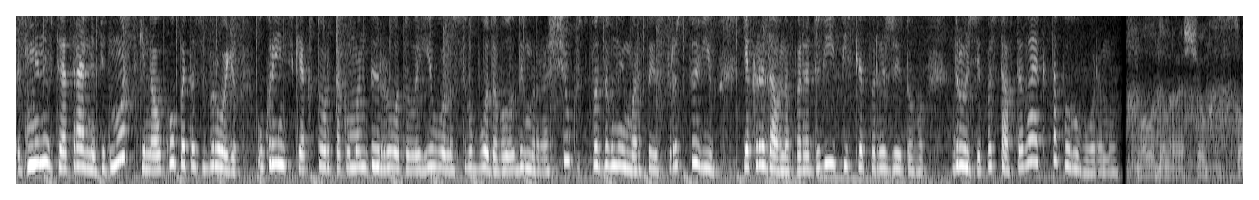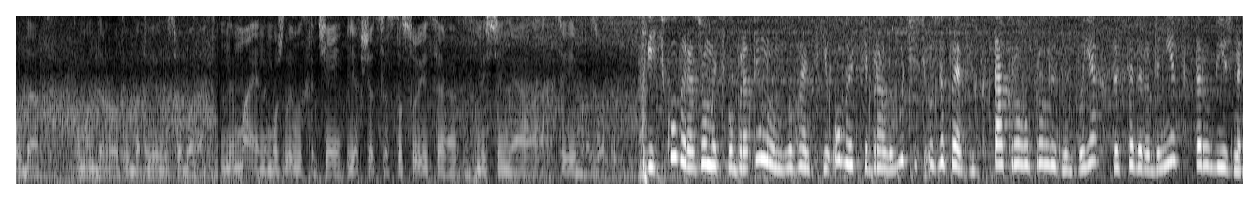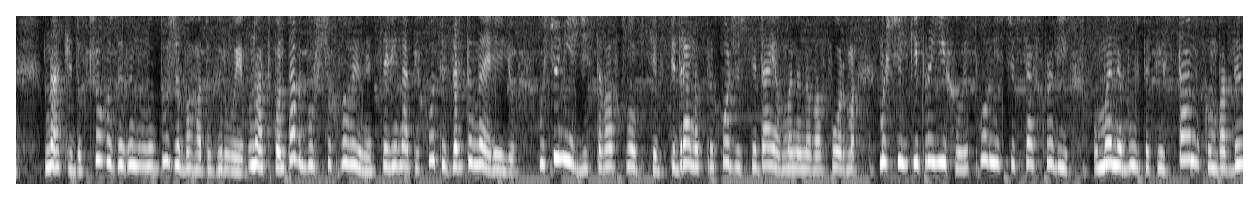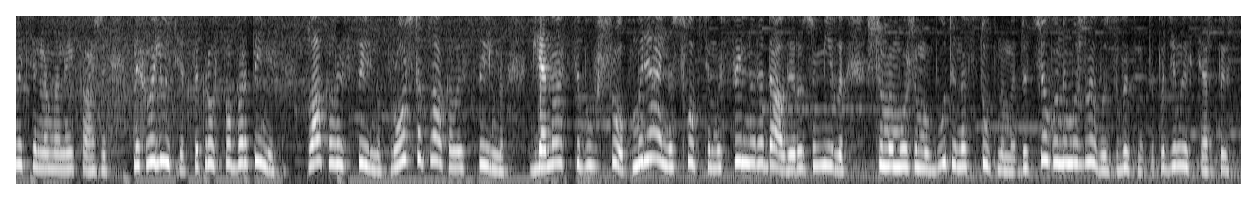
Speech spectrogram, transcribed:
Змінив театральні підмостки на окопи та зброю. Український актор та командир роти Легіону Свобода Володимир Ращук з позивним артист розповів, як ридав на передовій після пережитого. Друзі, поставте лайк та поговоримо. Володимир Ращук, солдат, командир роти в батальйоні Свобода. Немає неможливих речей, якщо це стосується знищення цієї мразоти. Військові разом із побратимом в Луганській області брали участь у запеклих та кровопролитних боях за Северодонецьк та Рубіжне, внаслідок чого загинуло дуже багато героїв. У нас контакт був щохвилини. Це війна піхоти з артилерією. Усю ніч діставав хлопців. Під ранок приходжу, сідає, в мене нова форма. Ми ж тільки приїхали, повністю вся в крові. У мене був такий стан. Комбат дивиться на мене і каже: не хвилюйся, це кров побратимів. Плакали сильно, просто плакали сильно. Для нас це був шок. Ми реально з хлопцями сильно ридали і розуміли, що ми можемо бути наступними. До цього неможливо звикнути, поділився артист.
